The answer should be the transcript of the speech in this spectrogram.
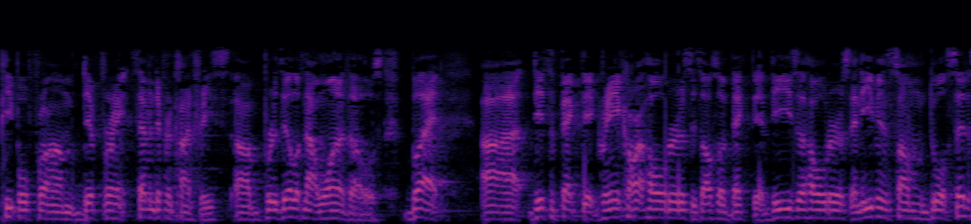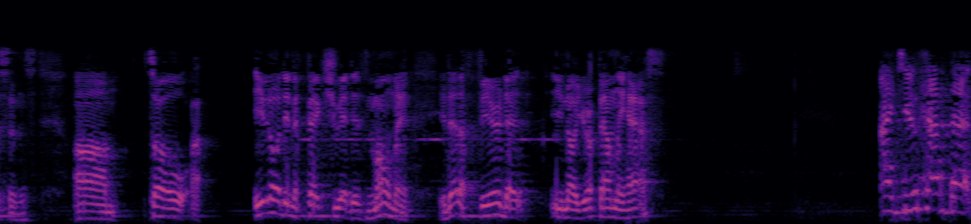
people from different seven different countries. Um, Brazil is not one of those, but uh, this affected green card holders. It's also affected visa holders and even some dual citizens. Um, so uh, even though it didn't affect you at this moment, is that a fear that you know your family has? I do have that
